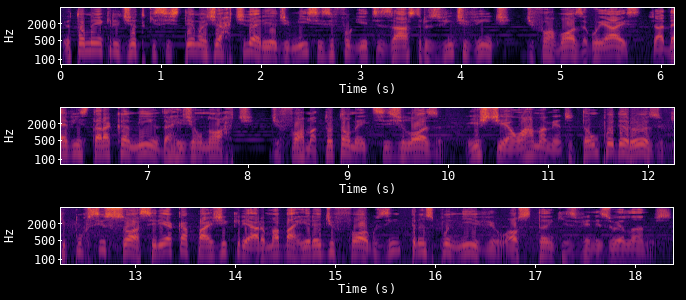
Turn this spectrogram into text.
Eu também acredito que sistemas de artilharia de mísseis e foguetes Astros 2020 de Formosa, Goiás, já devem estar a caminho da região norte, de forma totalmente sigilosa. Este é um armamento tão poderoso que por si só seria capaz de criar uma barreira de fogos intransponível aos tanques venezuelanos.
